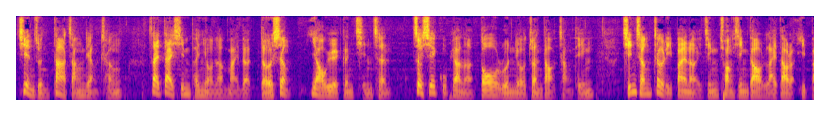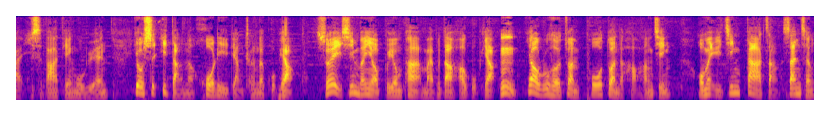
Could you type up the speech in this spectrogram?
建准大涨两成。再带新朋友呢买的德胜、耀月跟秦城这些股票呢，都轮流赚到涨停。勤诚这个礼拜呢，已经创新高，来到了一百一十八点五元，又是一档呢获利两成的股票。所以新朋友不用怕买不到好股票。嗯，要如何赚波段的好行情？我们已经大涨三成、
